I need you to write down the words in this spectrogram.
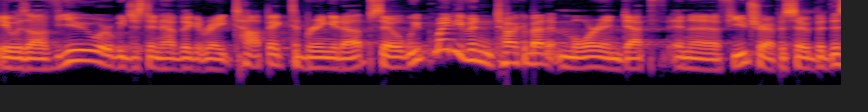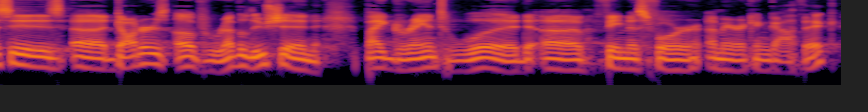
it was off view or we just didn't have the right topic to bring it up. So we might even talk about it more in depth in a future episode. But this is uh, Daughters of Revolution by Grant Wood, uh, famous for American Gothic.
